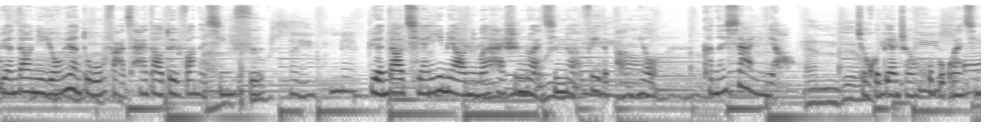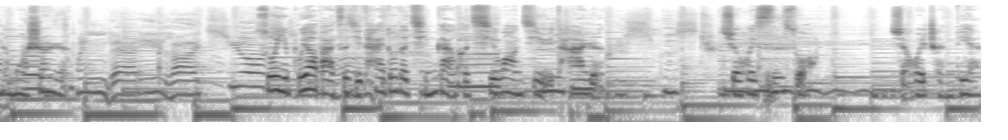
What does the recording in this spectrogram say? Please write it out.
远到你永远都无法猜到对方的心思，远到前一秒你们还是暖心暖肺的朋友。可能下一秒就会变成互不关心的陌生人，所以不要把自己太多的情感和期望寄予他人，学会思索，学会沉淀，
